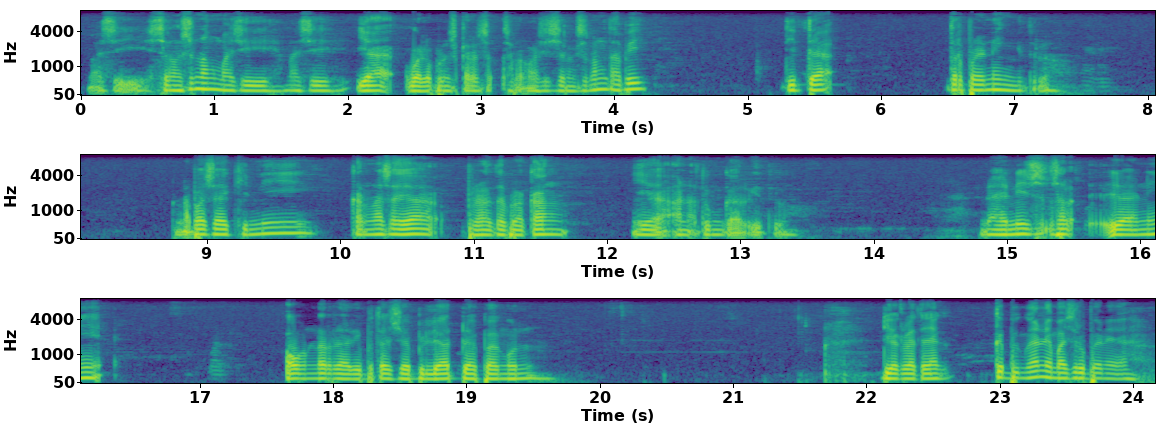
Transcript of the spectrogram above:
masih senang-senang masih masih ya walaupun sekarang sa- sampai masih senang-senang tapi tidak terplanning gitu loh. Kenapa saya gini? Karena saya berlatar belakang ya anak tunggal gitu. Nah ini ya ini owner dari Putra Biliar udah bangun. Dia kelihatannya kebingungan ya Mas Ruben ya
